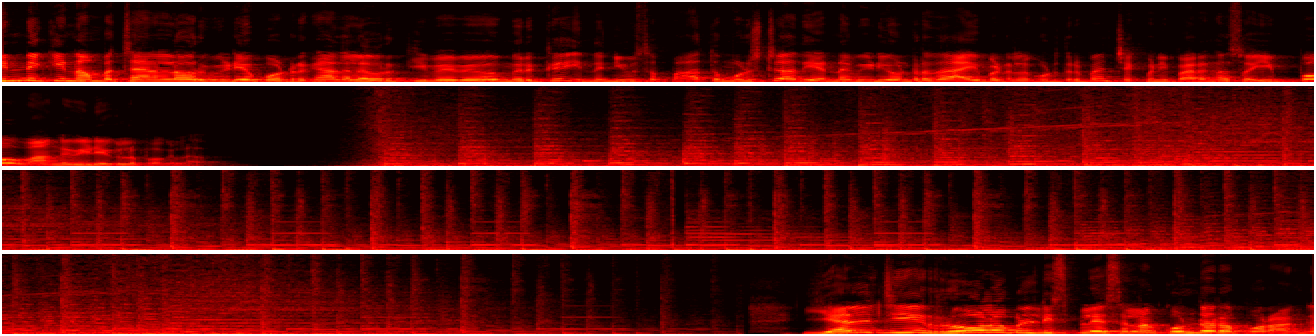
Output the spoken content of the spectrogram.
இன்றைக்கி நம்ம சேனலில் ஒரு வீடியோ போட்டிருக்கேன். அதில் ஒரு கிவேவும் இருக்குது இந்த நியூஸை பார்த்து முடிச்சுட்டு அது என்ன வீடியோன்றதை ஐ பட்டனில் கொடுத்துருப்பேன். செக் பண்ணி பாருங்கள் ஸோ இப்போ வாங்க வீடியோக்குள்ளே போகலாம். எல்ஜி ரோலபிள் டிஸ்பிளேஸ் எல்லாம் கொண்டு வர போகிறாங்க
